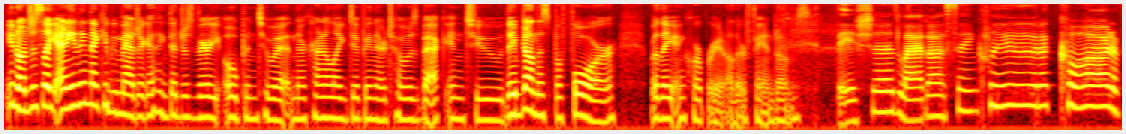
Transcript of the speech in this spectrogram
You know, just like anything that could be magic, I think they're just very open to it and they're kind of like dipping their toes back into. They've done this before where they incorporate other fandoms. They should let us include a court of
